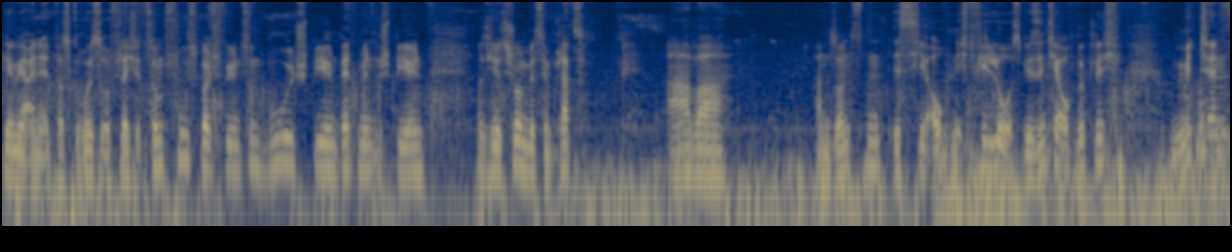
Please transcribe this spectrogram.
Hier haben wir eine etwas größere Fläche zum Fußballspielen, zum Bullspielen, Badminton spielen. Also hier ist schon ein bisschen Platz. Aber ansonsten ist hier auch nicht viel los. Wir sind hier auch wirklich mitten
